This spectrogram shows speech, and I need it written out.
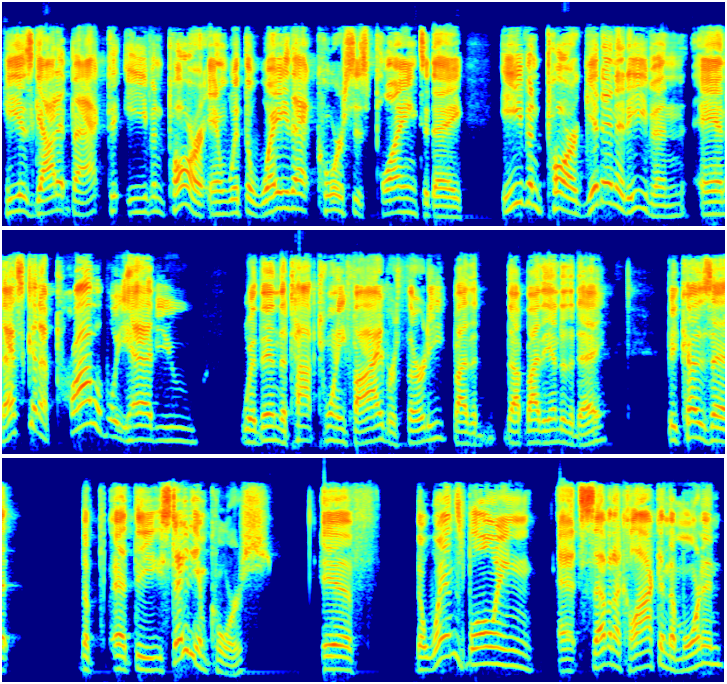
he has got it back to even par. And with the way that course is playing today, even par, get in at even, and that's going to probably have you within the top 25 or 30 by the by the end of the day, because at the at the stadium course, if the wind's blowing at seven o'clock in the morning,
